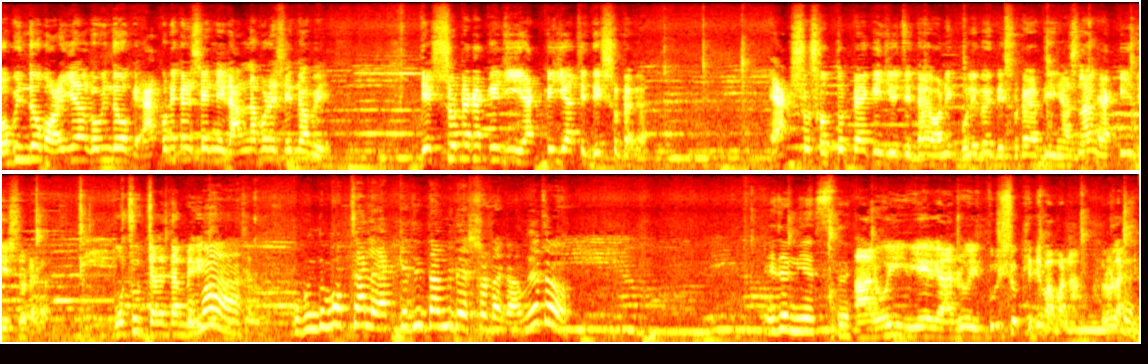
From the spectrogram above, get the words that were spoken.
গোবিন্দ অরিজিনাল গোবিন্দ এখন এখানে সেট নেই রান্না করে সেট হবে। দেড়শো টাকা কেজি এক কেজি আছে দেড়শো টাকা। একশো সত্তর টাকা কেজি হচ্ছে তাই অনেক বলে করে দেড়শো টাকা দিয়ে আসলাম এক কেজি দেড়শো টাকা। প্রচুর চালের দাম বেড়ে গোবিন্দভোগ চাল এক কেজির দামই দেড়শো টাকা বুঝেছ? এই যে নিয়ে এসছে। আর ওই ইয়ে আর ওই তুলসী খেতে পাবা না ভালো লাগছে।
